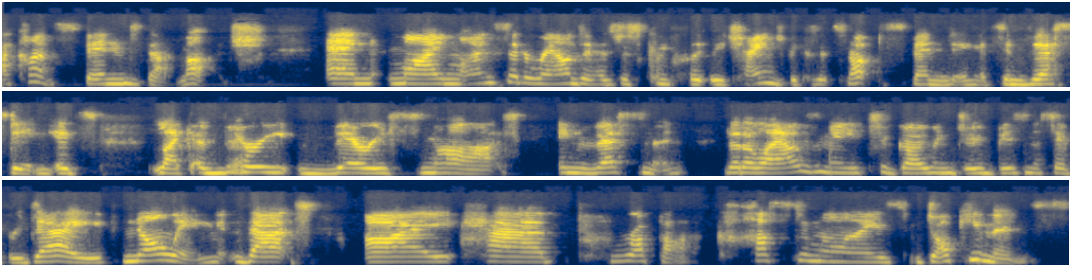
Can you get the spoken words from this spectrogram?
i can't spend that much. And my mindset around it has just completely changed because it's not spending it's investing. It's like a very very smart investment that allows me to go and do business every day knowing that I have proper customized documents,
